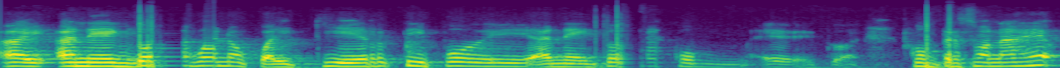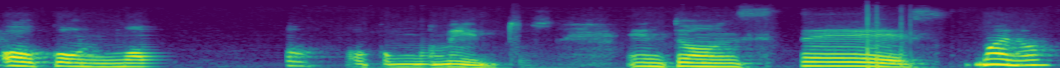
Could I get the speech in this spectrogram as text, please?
hay anécdotas, bueno, cualquier tipo de anécdotas con, eh, con, personajes o con, o con momentos. Entonces, bueno,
